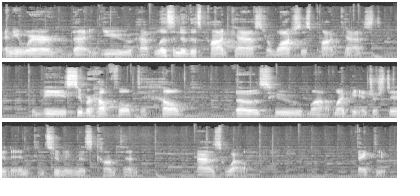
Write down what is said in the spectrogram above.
anywhere that you have listened to this podcast or watched this podcast, it would be super helpful to help those who might be interested in consuming this content as well. Thank you.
